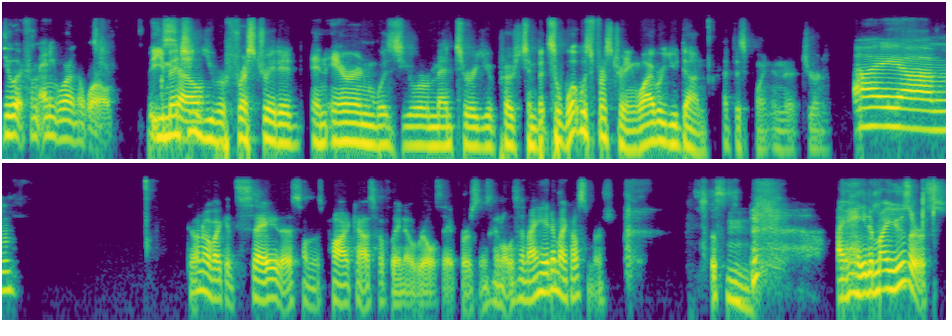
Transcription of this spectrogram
do it from anywhere in the world. But you mentioned so, you were frustrated and Aaron was your mentor. You approached him. But so what was frustrating? Why were you done at this point in the journey? I um don't know if I could say this on this podcast. Hopefully no real estate person is going to listen. I hated my customers. Just hmm. I hated my users.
